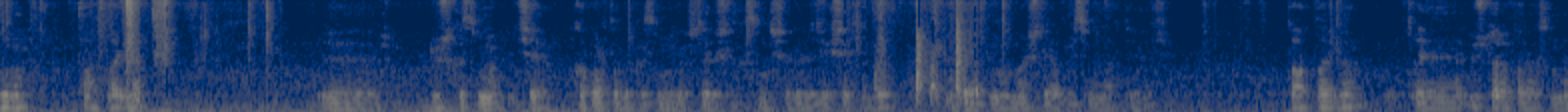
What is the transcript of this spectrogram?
Bunu tahtayla eee, düz kısmı içe, kabartılı kısmını, gösterişli kısmını çevirecek şekilde bu tarafından başlayalım Bismillah diyerek. Tahtayla eee, üst taraf arasında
